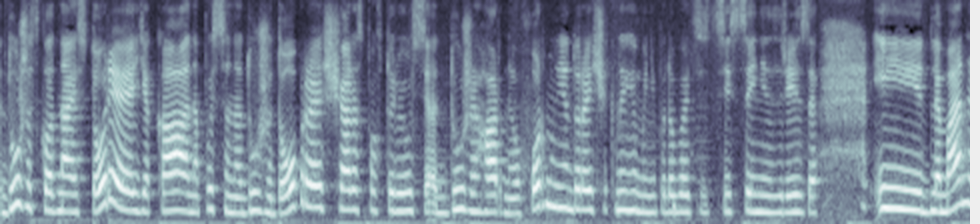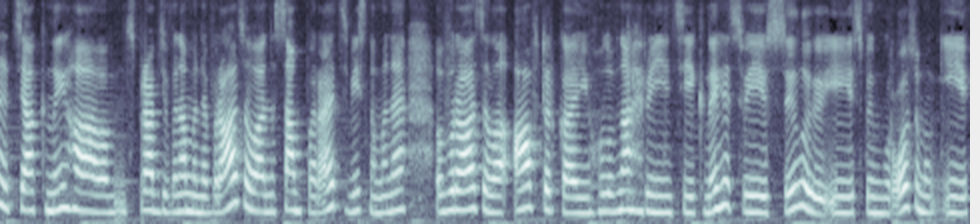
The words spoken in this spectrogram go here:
дуже складна історія, яка написана дуже добре. Ще раз повторюся, дуже гарне оформлення, до речі, книги. Мені подобаються ці сині зрізи. І для мене ця книга справді вона мене вразила. Насамперед, звісно, мене вразила авторка і головна героїня цієї книги своєю силою і своїм розумом. і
